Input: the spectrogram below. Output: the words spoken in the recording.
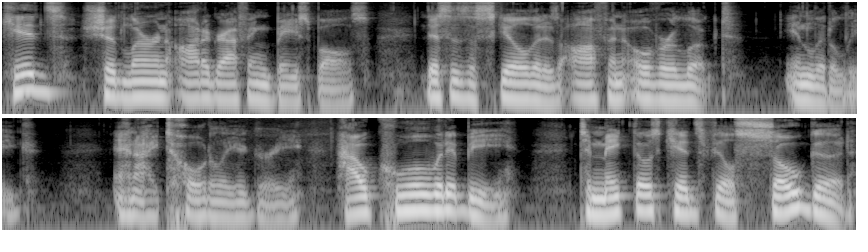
"Kids should learn autographing baseballs." This is a skill that is often overlooked in Little League. And I totally agree. How cool would it be to make those kids feel so good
